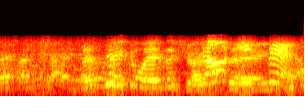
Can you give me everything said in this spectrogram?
That's not sharp. Let's take away the sharp Don't thing. eat fish.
